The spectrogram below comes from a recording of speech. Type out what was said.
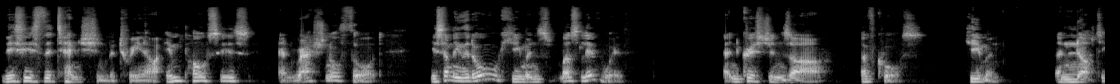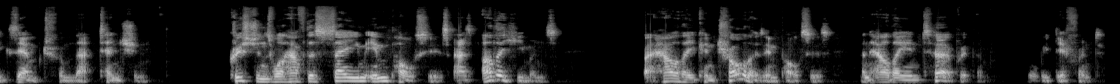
This is the tension between our impulses and rational thought is something that all humans must live with. And Christians are, of course, human and not exempt from that tension. Christians will have the same impulses as other humans, but how they control those impulses and how they interpret them will be different.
